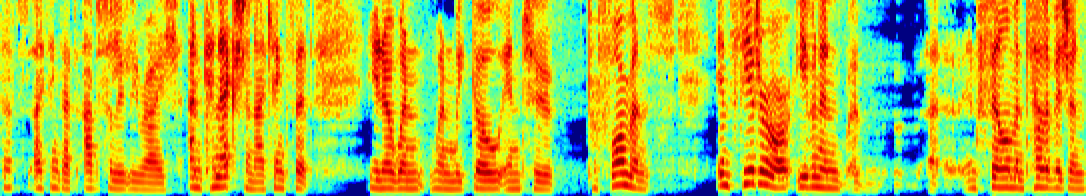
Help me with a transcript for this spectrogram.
That's I think that's absolutely right. And connection. I think that you know when when we go into performance in theater or even in uh, uh, in film and television,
